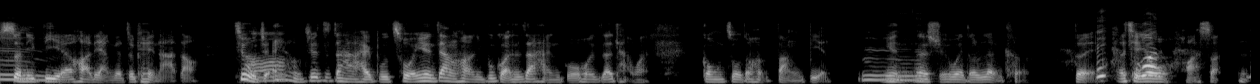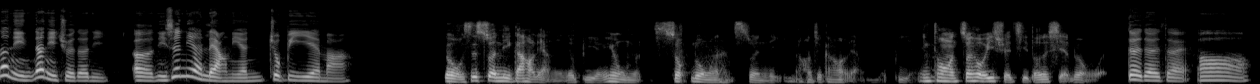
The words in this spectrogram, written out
顺利毕业的话，两个就可以拿到。其实我觉得，哎，我觉得这这还还不错，因为这样的话，你不管是在韩国或者在台湾工作都很方便，嗯，因为那个学位都认可，对，而且又划算。那你那你觉得你呃你是念两年就毕业吗？对，我是顺利，刚好两年就毕业，因为我们论论文很顺利，然后就刚好两年就毕业。因为通常最后一学期都是写论文。对对对，哦，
